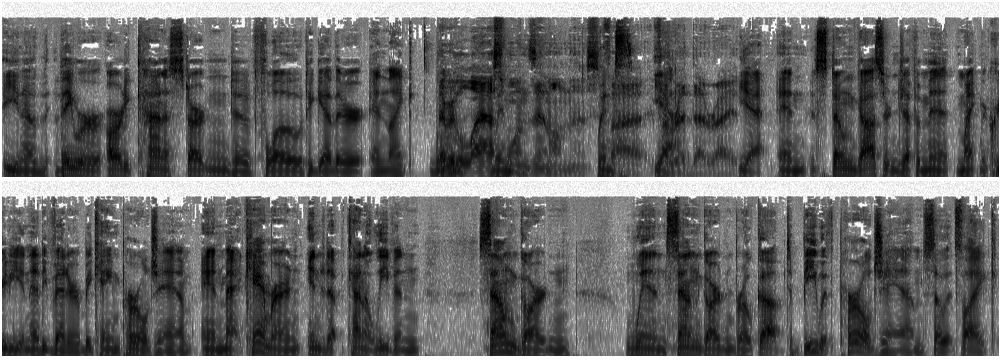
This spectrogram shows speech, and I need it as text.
You know, they were already kind of starting to flow together, and like they were the last when- ones in on this, when if, I, if yeah. I read that right. yeah, and Stone Gossard and Jeff Ament, Mike McCready and Eddie Vedder became Pearl Jam, and Matt Cameron ended up kind of leaving Soundgarden when Soundgarden broke up to be with Pearl Jam. So it's like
